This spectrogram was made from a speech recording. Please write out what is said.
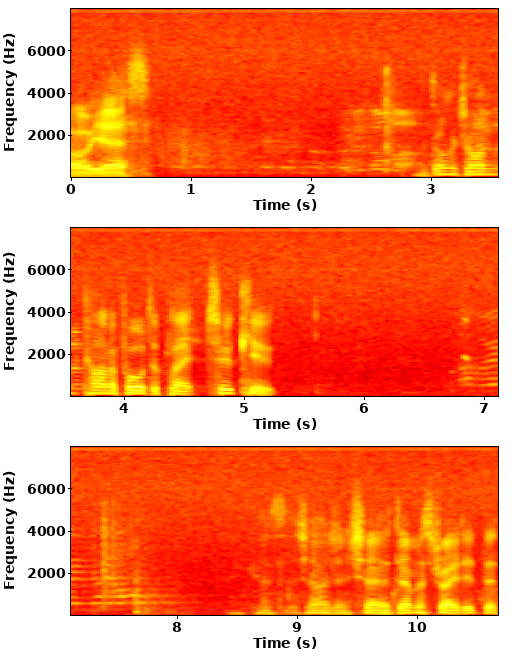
Oh, yes. Dong Jiong can't afford to play it too cute. Because Xia Xuanze has demonstrated that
